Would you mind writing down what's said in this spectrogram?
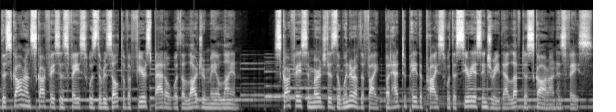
The scar on Scarface's face was the result of a fierce battle with a larger male lion. Scarface emerged as the winner of the fight but had to pay the price with a serious injury that left a scar on his face.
